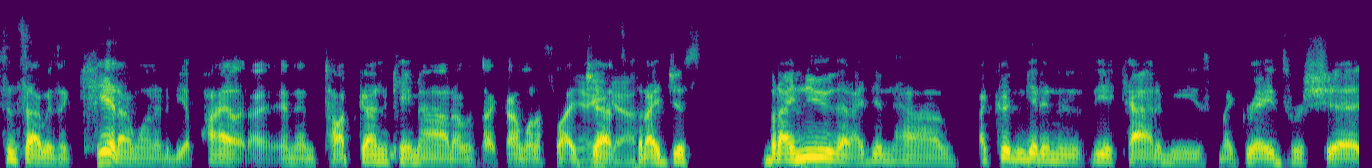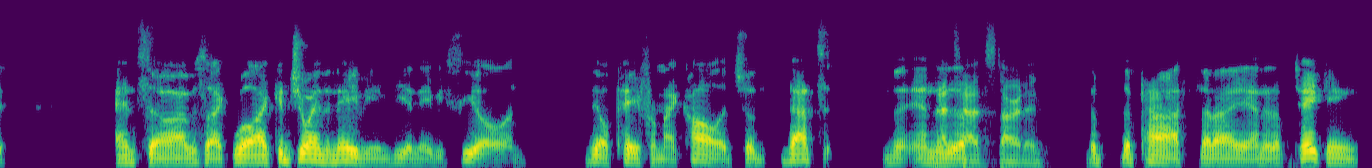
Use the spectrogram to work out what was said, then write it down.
since I was a kid, I wanted to be a pilot. I, and then Top Gun came out. I was like, I want to fly there jets. But I just, but I knew that I didn't have, I couldn't get into the academies. My grades were shit. And so I was like, well, I could join the Navy and be a Navy SEAL and they'll pay for my college. So that's the end that's how it started. The, the path that I ended up taking.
